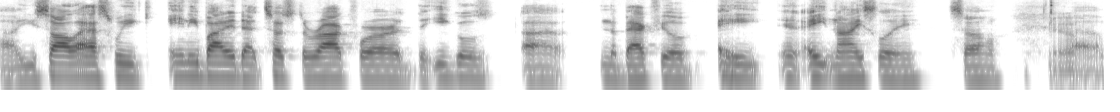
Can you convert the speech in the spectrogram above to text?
Uh, you saw last week anybody that touched the rock for the Eagles uh, in the backfield ate and ate nicely. So yeah. uh,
